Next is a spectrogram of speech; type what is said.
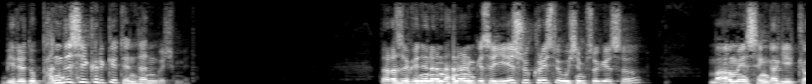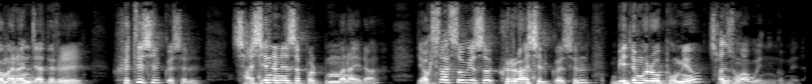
미래도 반드시 그렇게 된다는 것입니다. 따라서 그녀는 하나님께서 예수 그리스도의 오심 속에서 마음의 생각이 교만한 자들을 흩으실 것을 자신 안에서 볼 뿐만 아니라 역사 속에서 그러하실 것을 믿음으로 보며 찬송하고 있는 겁니다.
